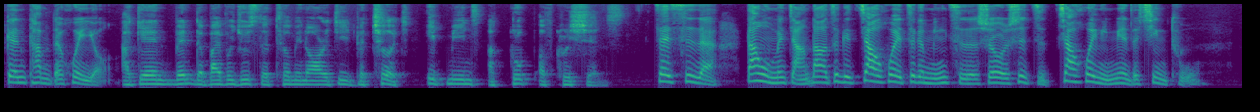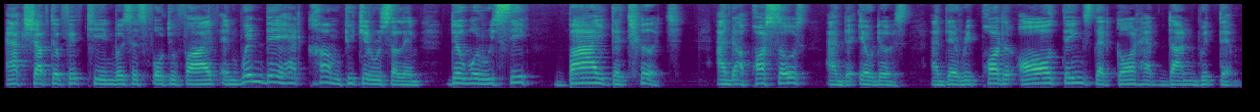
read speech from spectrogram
跟他们的会友。 Again, when the Bible uses the terminology the church, it means a group of Christians. 再次的，当我们讲到这个教会这个名词的时候，是指教会里面的信徒。 Acts chapter 15 verses 4 to 5. And when they had come to Jerusalem, they were received by the church and the apostles and the elders. And they reported all things that God had done with them.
